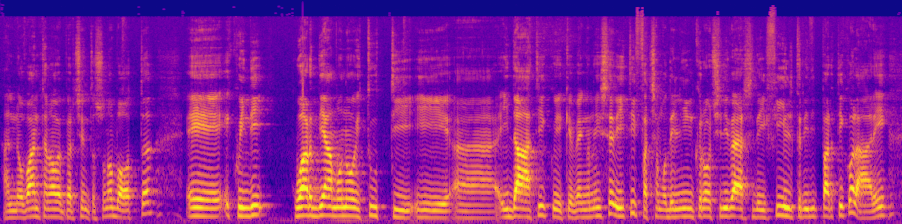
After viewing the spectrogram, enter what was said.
al 99% sono bot, e, e quindi guardiamo noi tutti i, eh, i dati che vengono inseriti, facciamo degli incroci diversi, dei filtri particolari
